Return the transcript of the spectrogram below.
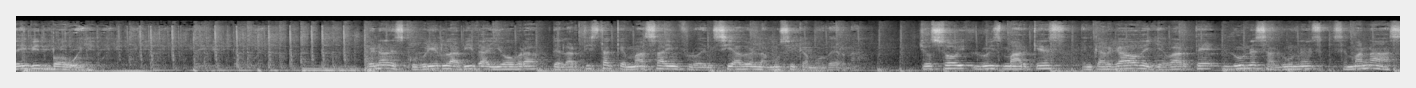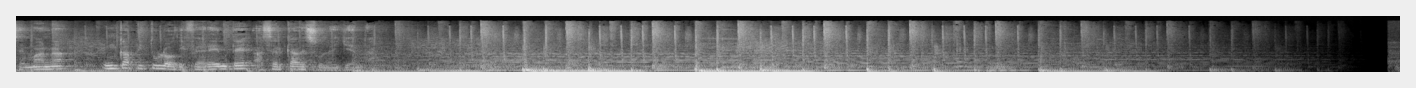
David Bowie. Ven a descubrir la vida y obra del artista que más ha influenciado en la música moderna. Yo soy Luis Márquez, encargado de llevarte lunes a lunes, semana a semana, un capítulo diferente acerca de su leyenda.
